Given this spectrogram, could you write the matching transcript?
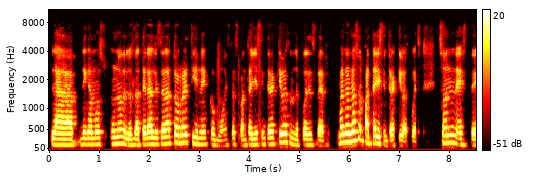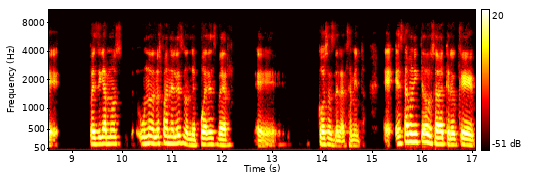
la, digamos, uno de los laterales de la torre tiene como estas pantallas interactivas donde puedes ver, bueno, no son pantallas interactivas, pues, son, este, pues digamos, uno de los paneles donde puedes ver eh, cosas de lanzamiento. Eh, está bonito, o sea, creo que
